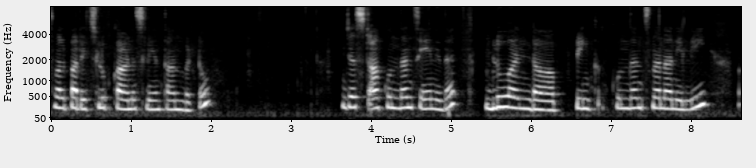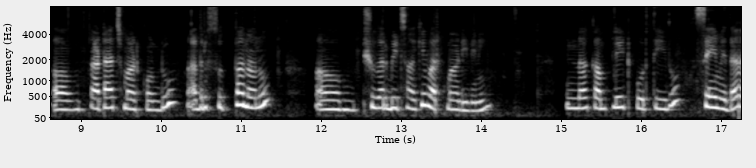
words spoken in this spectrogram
ಸ್ವಲ್ಪ ರಿಚ್ ಲುಕ್ ಕಾಣಿಸ್ಲಿ ಅಂತ ಅಂದ್ಬಿಟ್ಟು ಜಸ್ಟ್ ಆ ಕುಂದನ್ಸ್ ಏನಿದೆ ಬ್ಲೂ ಆ್ಯಂಡ್ ಪಿಂಕ್ ಕುಂದನ್ಸ್ನ ನಾನಿಲ್ಲಿ ಅಟ್ಯಾಚ್ ಮಾಡಿಕೊಂಡು ಅದ್ರ ಸುತ್ತ ನಾನು ಶುಗರ್ ಬೀಟ್ಸ್ ಹಾಕಿ ವರ್ಕ್ ಮಾಡಿದ್ದೀನಿ. ಇನ್ನು ಕಂಪ್ಲೀಟ್ ಪೂರ್ತಿ ಇದು ಸೇಮ್ ಇದೆ.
